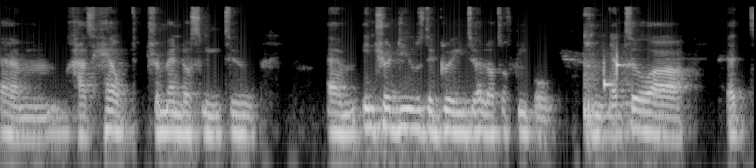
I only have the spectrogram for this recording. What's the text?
um, has helped tremendously to um, introduce the grain to a lot of people. and so uh, it,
